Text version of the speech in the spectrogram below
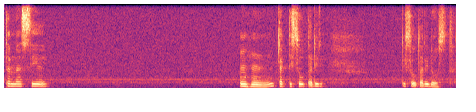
Temné síly. Mhm, tak ty jsou tady, ty jsou tady dost.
